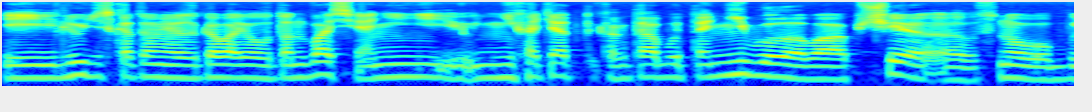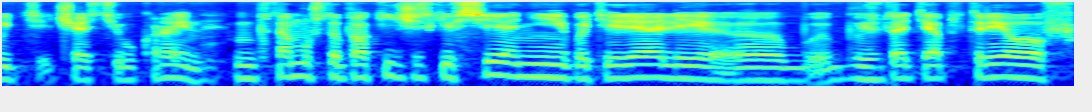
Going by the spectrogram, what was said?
И люди, с которыми я разговаривал в Донбассе, они не хотят, когда бы то ни было вообще, э, снова быть частью Украины. Потому что практически все они потеряли э, в результате обстрелов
